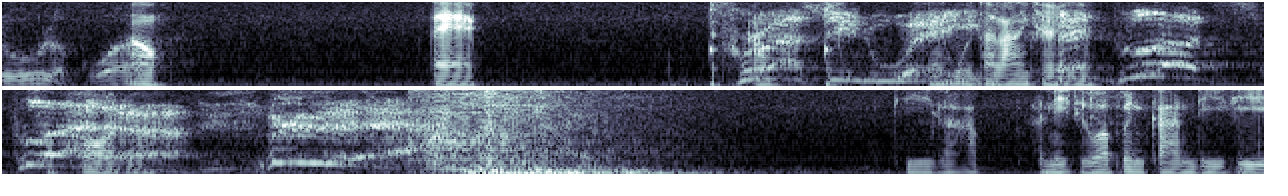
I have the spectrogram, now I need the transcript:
รู้หรอกว่า เอ้าแตก crashing ได้หมู waves ตารางเฉยเลย and blood พอร์ตเหรอ splatter ดีแล้วครับ อันนี้ถือว่าเป็นการดีที่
